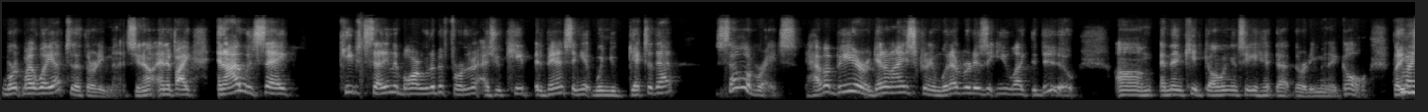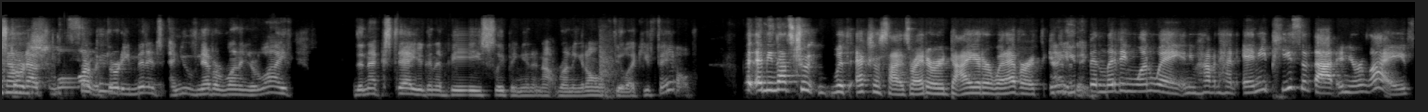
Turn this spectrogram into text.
work my way up to the 30 minutes, you know? And if I, and I would say, keep setting the bar a little bit further as you keep advancing it. When you get to that, celebrates, have a beer, get an ice cream, whatever it is that you like to do, um, and then keep going until you hit that 30 minute goal. But oh if you start out tomorrow so with 30 minutes and you've never run in your life, the next day you're going to be sleeping in and not running at all and feel like you failed. But I mean, that's true with exercise, right? Or diet or whatever. If, if you've been living one way and you haven't had any piece of that in your life,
